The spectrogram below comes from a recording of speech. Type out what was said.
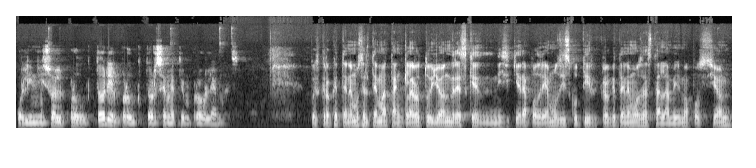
polinizó al productor y el productor se metió en problemas. Pues creo que tenemos el tema tan claro tú y yo, Andrés, que ni siquiera podríamos discutir. Creo que tenemos hasta la misma posición.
